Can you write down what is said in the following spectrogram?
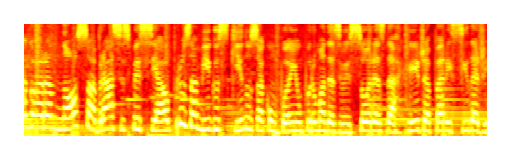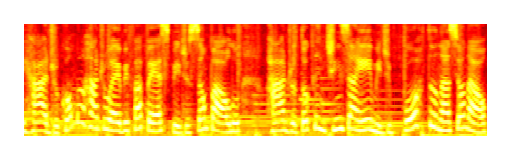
Agora, nosso abraço especial para os amigos que nos acompanham por uma das emissoras da rede Aparecida de Rádio, como a Rádio Web FAPESP de São Paulo, Rádio Tocantins AM de Porto Nacional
